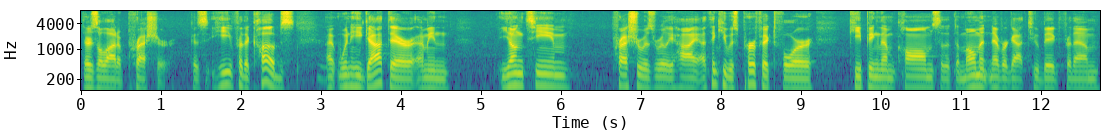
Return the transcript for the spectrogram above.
there's a lot of pressure. Because he, for the Cubs, when he got there, I mean, young team pressure was really high. I think he was perfect for keeping them calm so that the moment never got too big for them.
